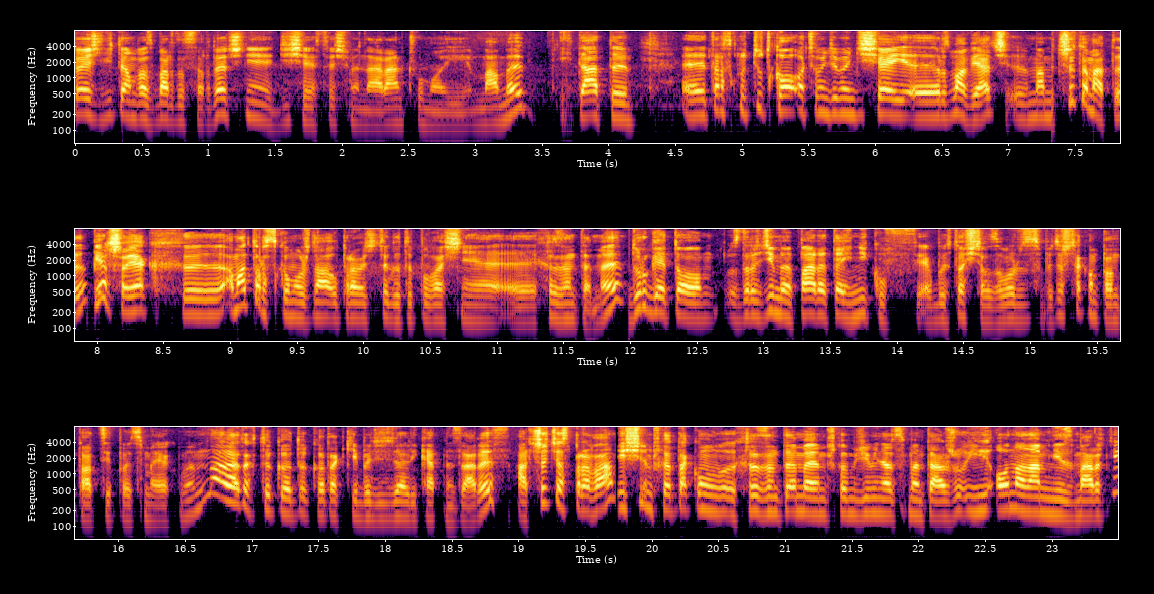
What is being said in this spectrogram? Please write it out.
Cześć, witam Was bardzo serdecznie. Dzisiaj jesteśmy na ranczu mojej mamy i taty. E, teraz króciutko, o czym będziemy dzisiaj e, rozmawiać. E, Mamy trzy tematy. Pierwsze, jak amatorsko można uprawiać tego typu właśnie chryzantemy. Drugie to zdradzimy parę tajników, jakby ktoś chciał założyć sobie też taką plantację, powiedzmy jak my, no ale tak tylko, tylko taki będzie delikatny zarys. A trzecia sprawa, jeśli na przykład taką chryzantemę na przykład będziemy na cmentarzu i ona nam nie zmarznie,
